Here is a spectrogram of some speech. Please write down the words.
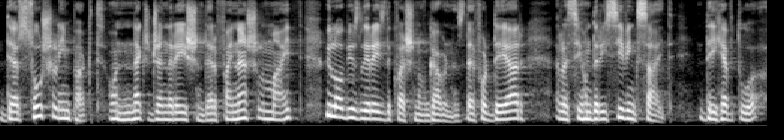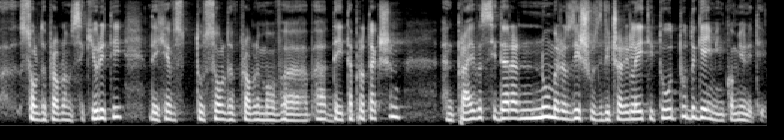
their social impact on next generation, their financial might, will obviously raise the question of governance. Therefore, they are, let's say, on the receiving side. They have to uh, solve the problem of security. They have to solve the problem of uh, uh, data protection and privacy. There are numerous issues which are related to, to the gaming community.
